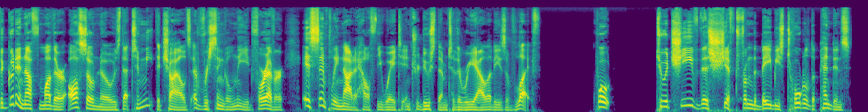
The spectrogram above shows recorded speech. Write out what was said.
The good enough mother also knows that to meet the child's every single need forever is simply not a healthy way to introduce them to the realities of life. Quote, to achieve this shift from the baby's total dependence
